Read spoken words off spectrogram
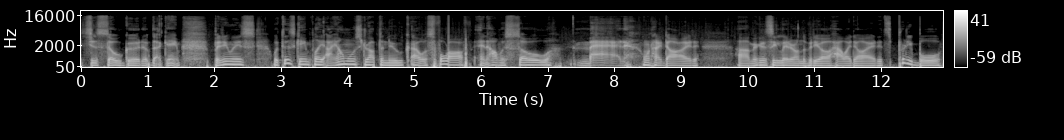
It's just so good of that game. But anyways, with this gameplay, I almost dropped the nuke. I was four off, and I was so mad when I died. Um, you're to see later on the video how I died. It's pretty bull,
